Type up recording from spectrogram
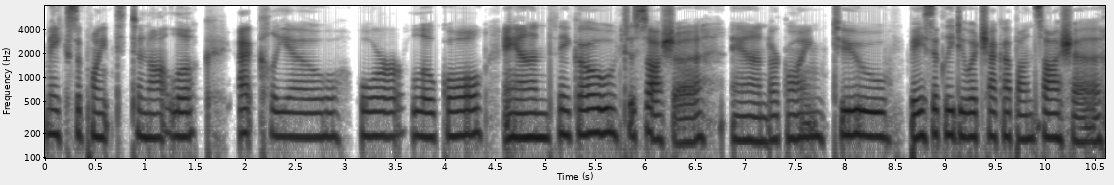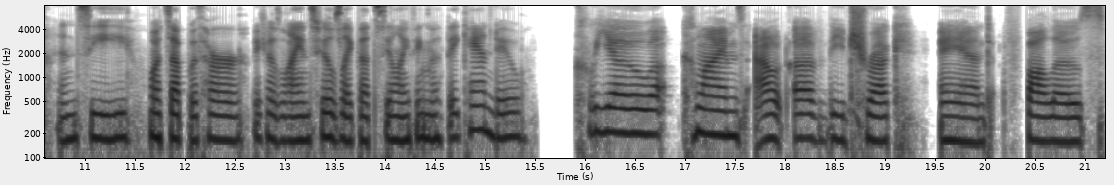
makes a point to not look at Cleo or local, and they go to Sasha and are going to basically do a checkup on Sasha and see what's up with her because Lions feels like that's the only thing that they can do. Cleo climbs out of the truck and follows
